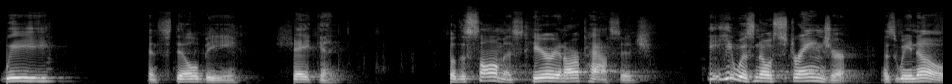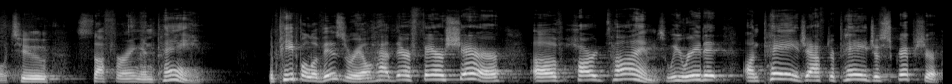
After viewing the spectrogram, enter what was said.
We can still be shaken. So the psalmist here in our passage, he, he was no stranger, as we know, to suffering and pain. The people of Israel had their fair share of hard times. We read it on page after page of Scripture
